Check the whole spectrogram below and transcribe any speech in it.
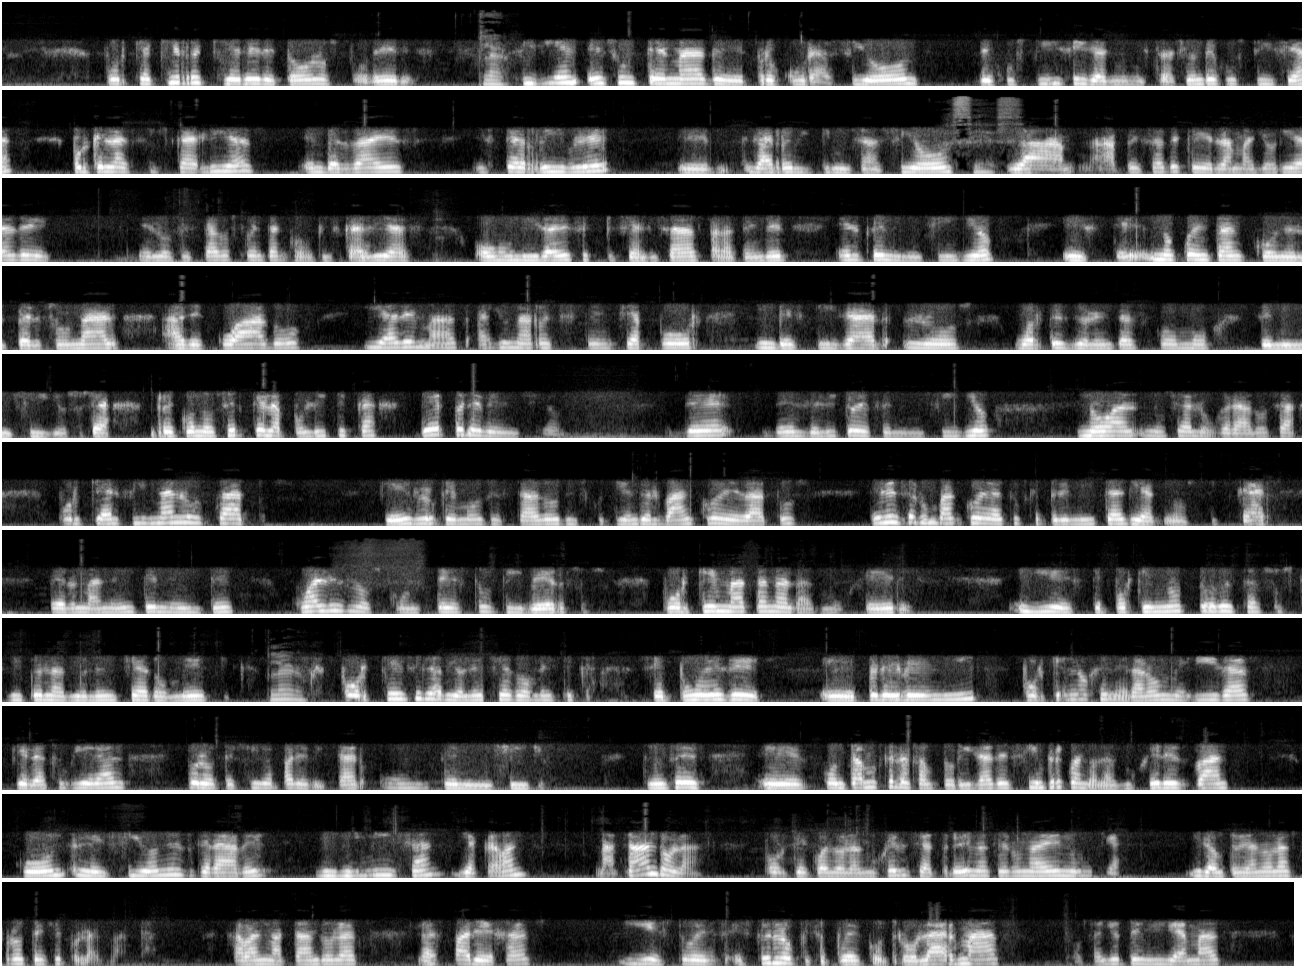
porque aquí requiere de todos los poderes. Claro. Si bien es un tema de procuración, de justicia y de administración de justicia, porque las fiscalías en verdad es, es terrible eh, la revictimización, la a pesar de que la mayoría de, de los estados cuentan con fiscalías o unidades especializadas para atender el feminicidio, este, no cuentan con el personal adecuado y además hay una resistencia por investigar los muertes violentas como feminicidios. O sea, reconocer que la política de prevención de, del delito de feminicidio no, no se ha logrado. O sea, porque al final los datos, que es lo que hemos estado discutiendo, el banco de datos, debe ser un banco de datos que permita diagnosticar permanentemente cuáles los contextos diversos, por qué matan a las mujeres, y este porque no todo está suscrito en la violencia doméstica. Claro. ¿Por qué si la violencia doméstica se puede eh, prevenir? ¿Por qué no generaron medidas que las hubieran protegido para evitar un feminicidio? Entonces, eh, contamos que las autoridades, siempre cuando las mujeres van con lesiones graves, minimizan y acaban matándolas porque cuando las mujeres se atreven a hacer una denuncia y la autoridad no las protege, pues las mata. Acaban matando las, las parejas y esto es esto es lo que se puede controlar más, o sea, yo te diría más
